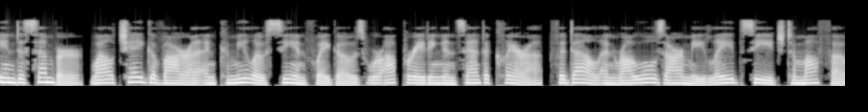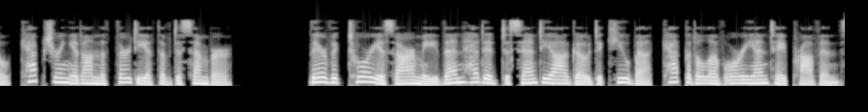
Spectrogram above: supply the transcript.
In December, while Che Guevara and Camilo Cienfuegos were operating in Santa Clara, Fidel and Raúl's army laid siege to Maffo, capturing it on 30 December. Their victorious army then headed to Santiago de Cuba, capital of Oriente Province.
